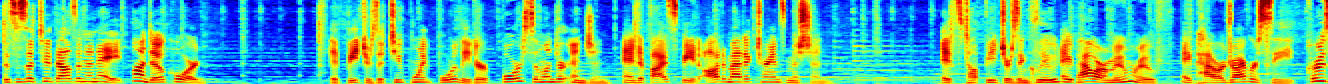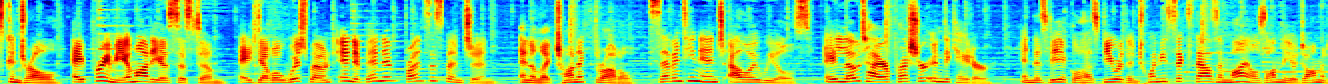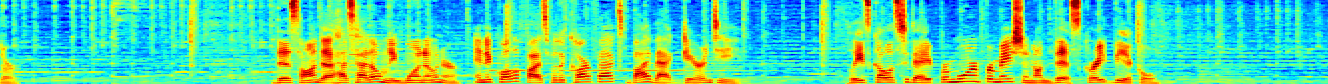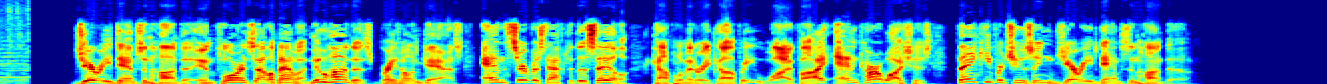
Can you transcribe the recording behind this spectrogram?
This is a 2008 Honda Accord. It features a 2.4-liter four-cylinder engine and a five-speed automatic transmission. Its top features include a power moonroof, a power driver's seat, cruise control, a premium audio system, a double wishbone independent front suspension, an electronic throttle, 17-inch alloy wheels, a low tire pressure indicator, and this vehicle has fewer than 26,000 miles on the odometer. This Honda has had only one owner, and it qualifies for the Carfax buyback guarantee. Please call us today for more information on this great vehicle. Jerry Damson Honda in Florence, Alabama. New Hondas, great on gas and service after the sale. Complimentary coffee, Wi-Fi, and car washes. Thank you for choosing Jerry Damson Honda.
